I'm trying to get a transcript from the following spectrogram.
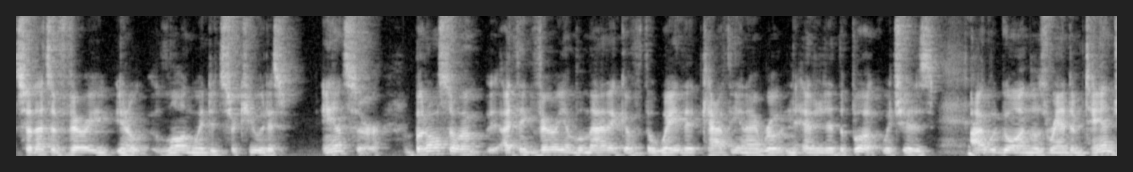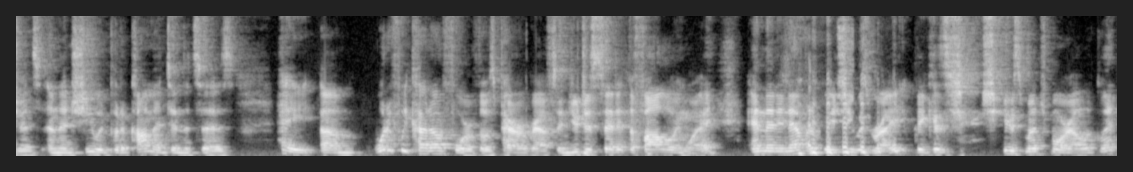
So that's a very, you know, long-winded, circuitous answer, but also um, I think very emblematic of the way that Kathi and I wrote and edited the book, which is I would go on those random tangents, and then she would put a comment in that says, "Hey, um, what if we cut out four of those paragraphs and you just said it the following way?" And then inevitably she was right because she was much more eloquent,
